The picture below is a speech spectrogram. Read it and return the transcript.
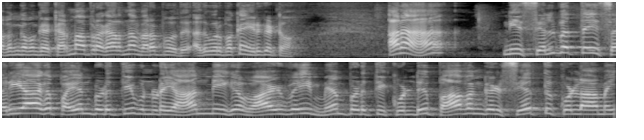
அவங்கவங்க கர்மா பிரகாரம் தான் வரப்போகுது. அது ஒரு பக்கம் இருக்கட்டும். ஆனால் நீ செல்வத்தை சரியாக பயன்படுத்தி உன்னுடைய ஆன்மீக வாழ்வை மேம்படுத்தி கொண்டு பாவங்கள் சேர்த்து கொள்ளாமை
